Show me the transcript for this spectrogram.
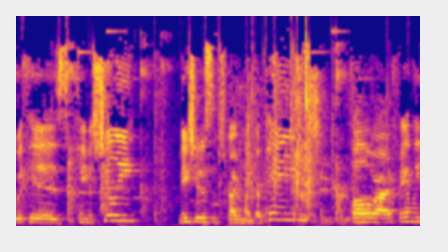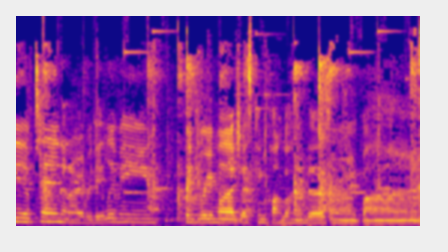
with his famous chili. Make sure to subscribe and like our page. Follow our family of 10 and our everyday living. Thank you very much. That's ping pong behind us. All right, bye.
